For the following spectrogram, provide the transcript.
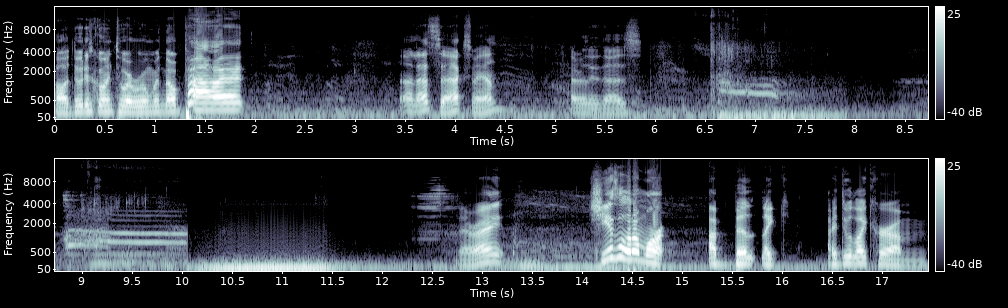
Oh, dude is going to a room with no pallet. Oh, that sucks, man. That really does. All right. She has a little more abil like I do like her um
